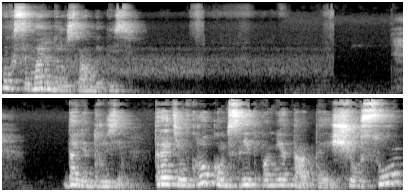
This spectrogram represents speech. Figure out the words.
максимально розслабитись. Далі, друзі, третім кроком слід пам'ятати, що сон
